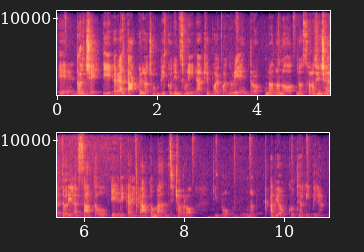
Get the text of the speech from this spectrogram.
e dolcetti, in realtà quello c'è un picco di insulina che poi quando rientro no no no non sarò di certo rilassato e ricaricato, ma anzi ci avrò tipo una abiocco terribile.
